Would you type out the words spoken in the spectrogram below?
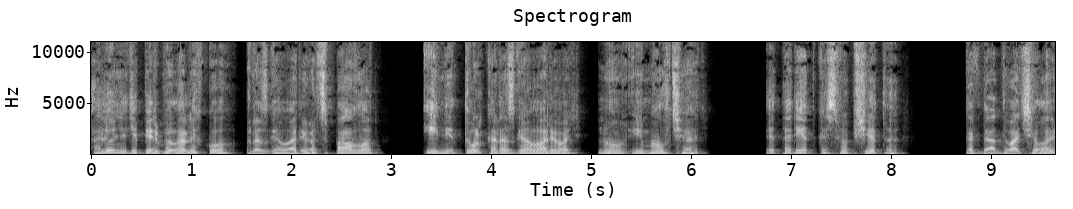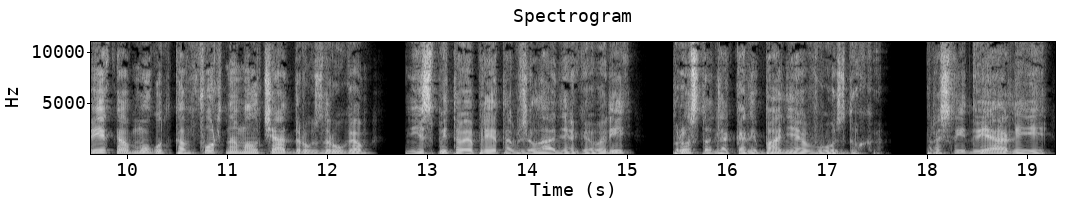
Алене теперь было легко разговаривать с Павлом, и не только разговаривать, но и молчать. Это редкость вообще-то, когда два человека могут комфортно молчать друг с другом не испытывая при этом желания говорить, просто для колебания воздуха. Прошли две аллеи,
